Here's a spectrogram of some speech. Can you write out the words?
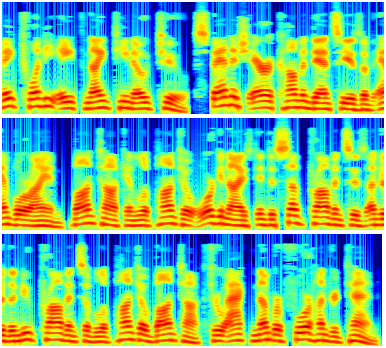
May 28, 1902, Spanish-era comandancias of Amborayan, Bontoc and Lepanto organized into sub-provinces under the new province of Lepanto-Bontoc through Act No. 410.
